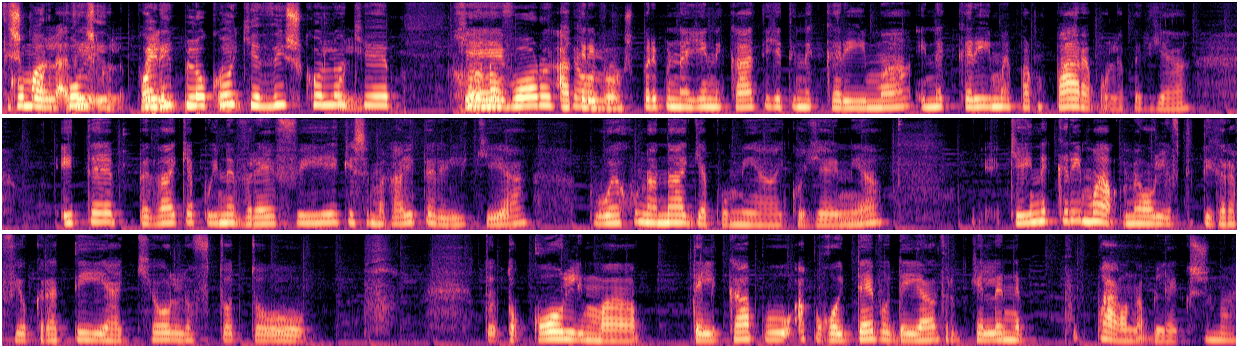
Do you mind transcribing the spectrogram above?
Δύσκολα, ακόμα δύσκολα, περίπλοκο πολύ, και δύσκολο και χρονοβόρο και, και Ακριβώς. Πρέπει να γίνει κάτι γιατί είναι κρίμα. Είναι κρίμα, υπάρχουν πάρα πολλά παιδιά είτε παιδάκια που είναι βρέφη και σε μεγαλύτερη ηλικία που έχουν ανάγκη από μια οικογένεια και είναι κρίμα με όλη αυτή τη γραφειοκρατία και όλο αυτό το, το, το κόλλημα τελικά που απογοητεύονται οι άνθρωποι και λένε πού πάω να μπλέξω. Να.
